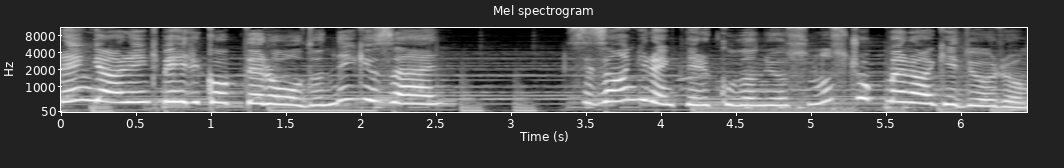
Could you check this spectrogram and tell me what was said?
Rengarenk bir helikopter oldu. Ne güzel. Siz hangi renkleri kullanıyorsunuz? Çok merak ediyorum.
